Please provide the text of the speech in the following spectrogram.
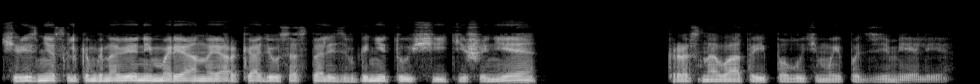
Через несколько мгновений Марианна и Аркадиус остались в гнетущей тишине красноватой полутьмы подземелья.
